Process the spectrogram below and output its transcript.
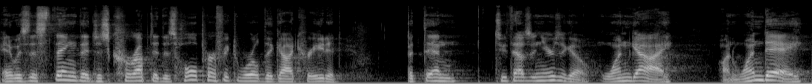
And it was this thing that just corrupted this whole perfect world that God created. But then, 2,000 years ago, one guy on one day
